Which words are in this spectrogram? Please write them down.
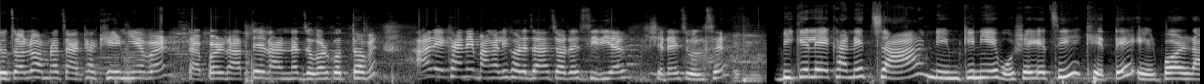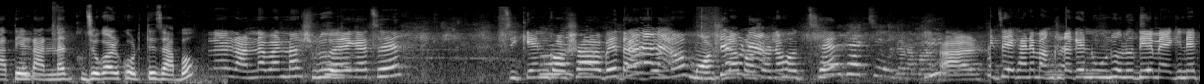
তো চলো আমরা চাটা খেয়ে নিয়ে এবার। তারপর রাতে রান্নার জোগাড় করতে হবে। আর এখানে বাঙালি ঘরে যা চলে সিরিয়াল সেটাই চলছে। বিকেলে এখানে চা নিমকি নিয়ে বসে গেছি খেতে। এরপর রাতের রান্না জোগাড় করতে যাব। রান্না বান্না শুরু হয়ে গেছে। চিকেন কষা হবে তার জন্য মশলা কষানো হচ্ছে। আর এই যে এখানে মাংসটাকে নুন হলুদ দিয়ে ম্যাগিনেট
